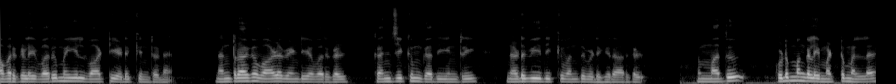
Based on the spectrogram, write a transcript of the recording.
அவர்களை வறுமையில் வாட்டி எடுக்கின்றன. நன்றாக வாழ வேண்டியவர்கள் கஞ்சிக்கும் கதியின்றி நடுவீதிக்கு வந்து விடுகிறார்கள். மது குடும்பங்களை மட்டுமல்ல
